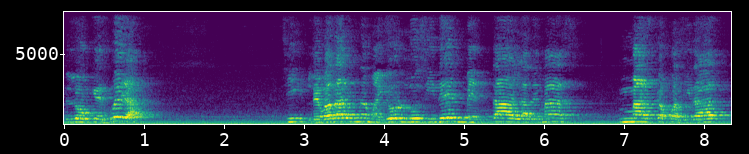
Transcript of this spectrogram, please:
lo que fuera. Sí, le va a dar una mayor lucidez mental, además, más capacidad,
